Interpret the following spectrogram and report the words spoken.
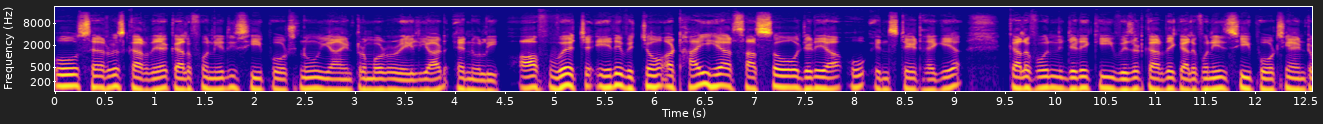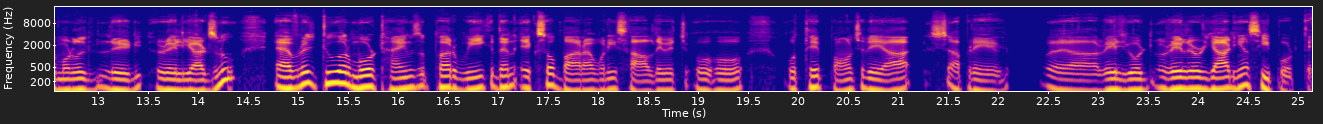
ਉਹ ਸਰਵਿਸ ਕਰਦੇ ਆ ਕੈਲੀਫੋਰਨੀਆ ਦੀ ਸੀ ਪੋਰਟਸ ਨੂੰ ਜਾਂ intermodal rail yard annually of ਵਿਚ ਇਹਦੇ ਵਿੱਚੋਂ 28700 ਜਿਹੜੇ ਆ ਉਹ ਇਨ ਸਟੇਟ ਹੈਗੇ ਆ। ਕੈਲੀਫੋਰਨੀਆ ਜਿਹੜੇ ਕੀ ਵਿਜ਼ਿਟ ਕਰਦੇ ਕੈਲੀਫੋਰਨੀਆ ਦੀ ਸੀ ਪੋਰਟਸ ਜਾਂ ਇੰਟਰਮੋਡਲ ਰੇਲ ਯਾਰਡਸ ਨੂੰ average 2 or more times per week than 112 ਵਾਰੀ ਸਾਲ ਦੇ ਵਿੱਚ ਉਹ ਉੱਥੇ ਪਹੁੰਚਦੇ ਆ, ਆਪਣੇ ਰੇਲ ਰੇਲ ਯਾਰਡ ਜਾਂ ਸੀਪੋਰਟ ਤੇ।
